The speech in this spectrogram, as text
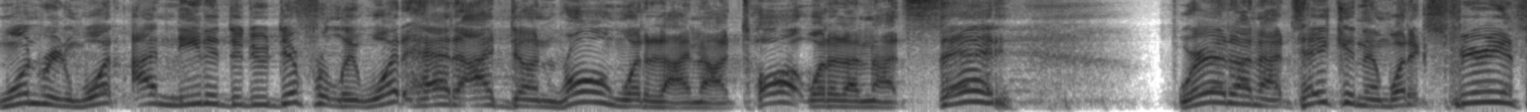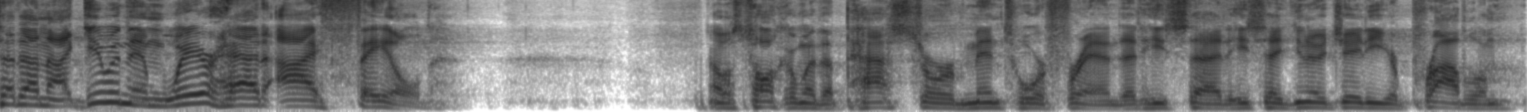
wondering what I needed to do differently. What had I done wrong? What had I not taught? What had I not said? Where had I not taken them? What experience had I not given them? Where had I failed? I was talking with a pastor mentor friend, and he said, he said, you know, JD, your problem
